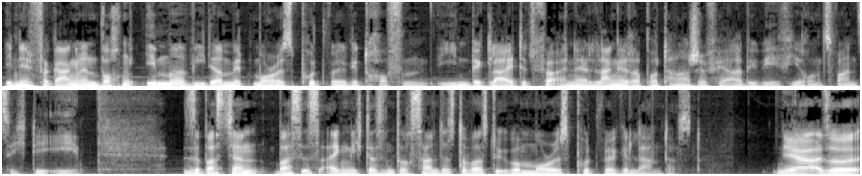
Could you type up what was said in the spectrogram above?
in den vergangenen Wochen immer wieder mit Morris Putwell getroffen, ihn begleitet für eine lange Reportage für rbb24.de. Sebastian, was ist eigentlich das Interessanteste, was du über Morris Putwell gelernt hast? Ja, also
